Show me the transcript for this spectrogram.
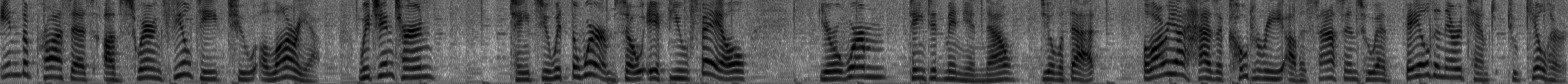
in the process of swearing fealty to Alaria, which in turn taints you with the Wyrm. So if you fail, you're a Wyrm tainted minion. Now, deal with that. Alaria has a coterie of assassins who have failed in their attempt to kill her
